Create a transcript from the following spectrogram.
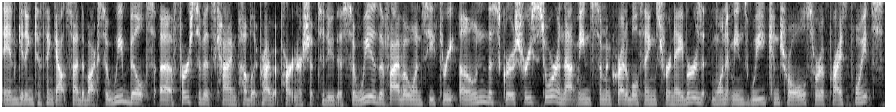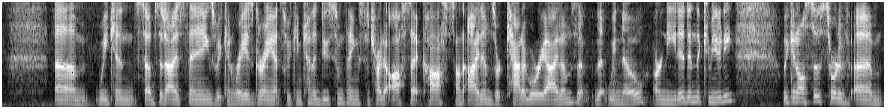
and getting to think outside the box. So we built a first of its kind public private partnership to do this. So we as a 501c3 own this grocery store, and that means some incredible things for neighbors. One, it means we control sort of price points. Um, we can subsidize things, we can raise grants, we can kind of do some things to try to offset costs on items or category items that, that we know are needed in the community. We can also sort of um,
